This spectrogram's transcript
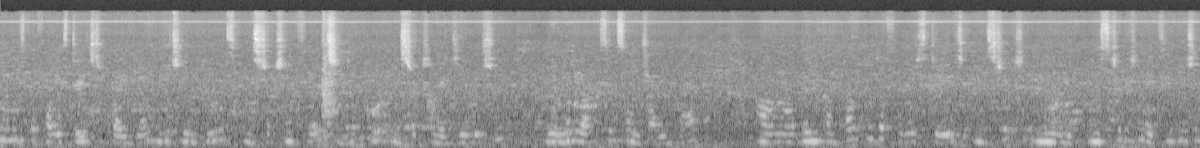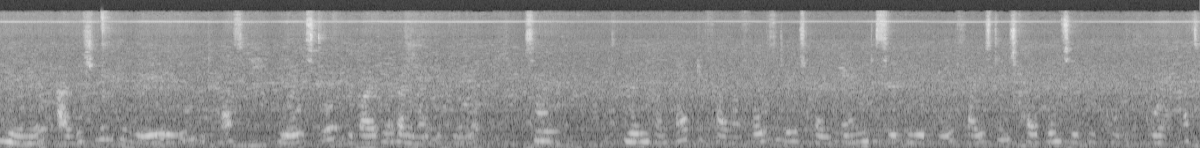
one is the 5 stage pipeline which includes instruction fetch, decode, instruction execution, memory access and write back. Uh, when compared to the four stage instruction instruction execution unit, additional to ALU, it has load store, divider and multiplier. So when compared to five, four stage pipeline CPU core, five stage pipeline CPU core, has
